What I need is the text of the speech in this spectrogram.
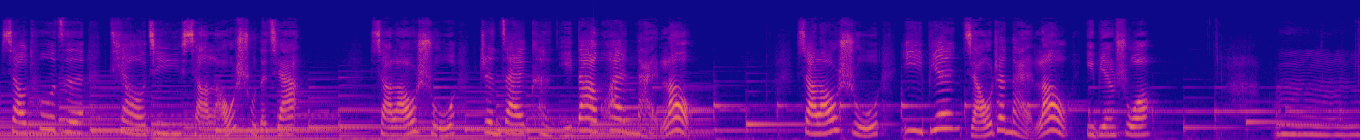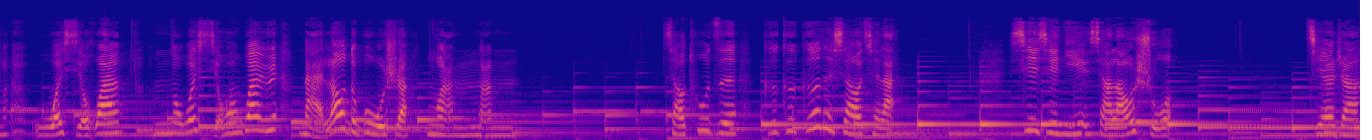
小兔子跳进小老鼠的家，小老鼠正在啃一大块奶酪。小老鼠一边嚼着奶酪，一边说：“嗯，我喜欢，嗯，我喜欢关于奶酪的故事。”嗯小兔子咯咯咯地笑起来。谢谢你，小老鼠。接着，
